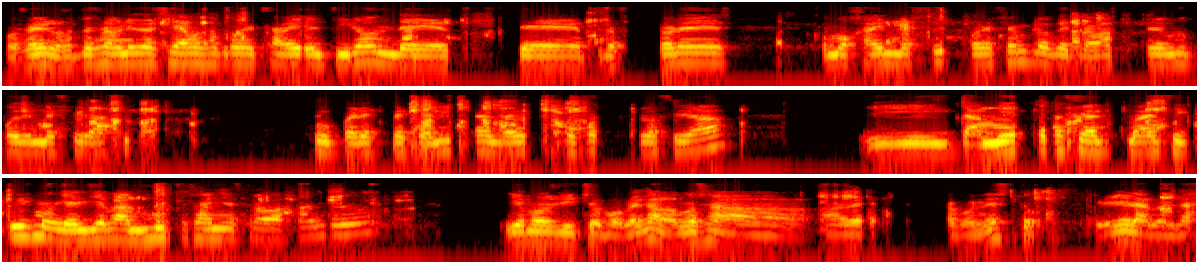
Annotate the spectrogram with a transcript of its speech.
Pues nosotros en la universidad hemos aprovechado el tirón de profesores como Jaime Gil, por ejemplo, que trabaja en el grupo de investigación súper especialista en la velocidad y también hacia el tema del ciclismo y él lleva muchos años trabajando y hemos dicho, pues venga, vamos a, a ver con esto. La verdad.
